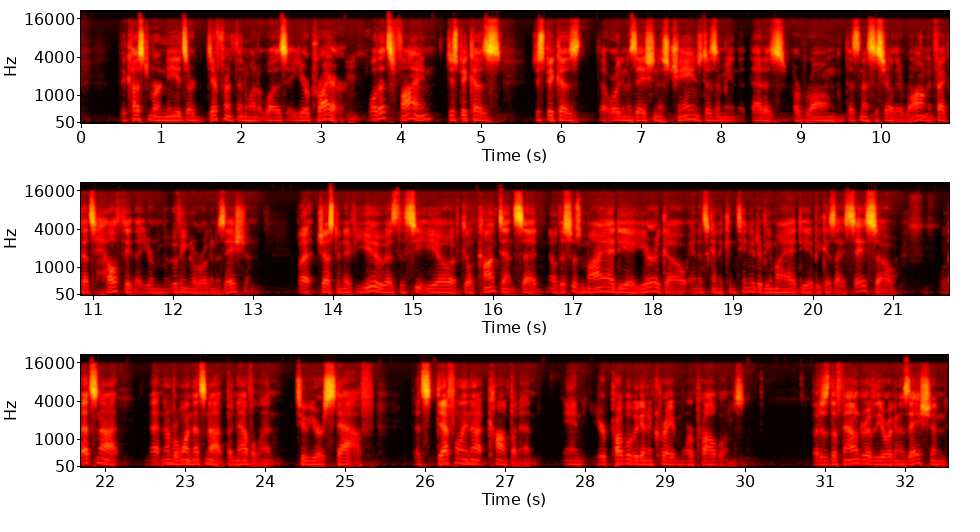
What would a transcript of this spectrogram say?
the customer needs are different than what it was a year prior. Mm. Well, that's fine. Just because just because the organization has changed doesn't mean that that is a wrong. That's necessarily wrong. In fact, that's healthy that you're moving your organization. But Justin, if you, as the CEO of Guild Content, said, "No, this was my idea a year ago, and it's going to continue to be my idea because I say so," well, that's not that number one. That's not benevolent to your staff. That's definitely not competent, and you're probably going to create more problems. But as the founder of the organization,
